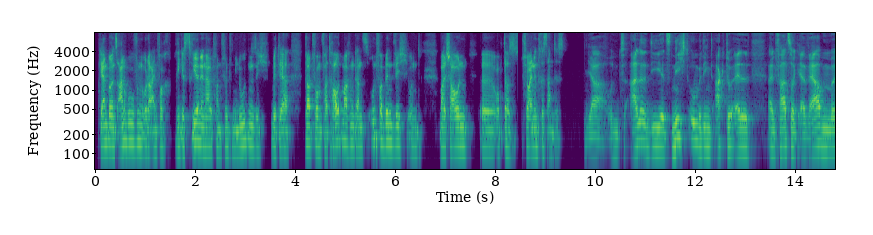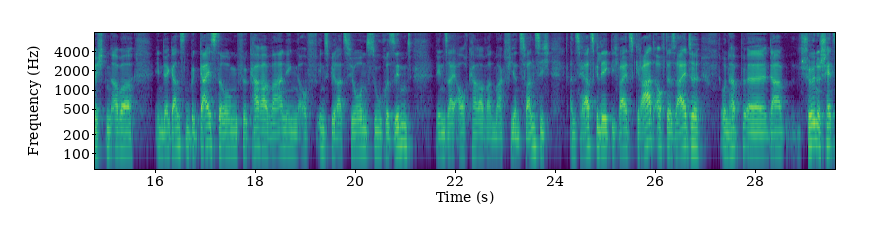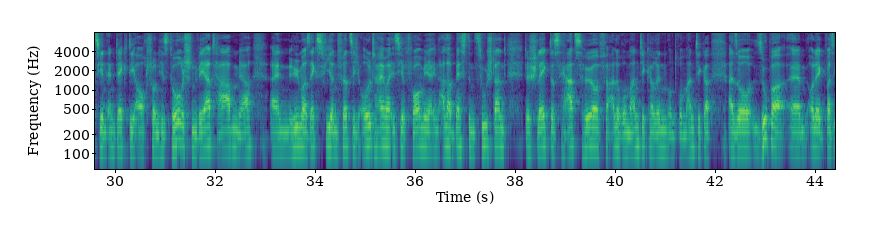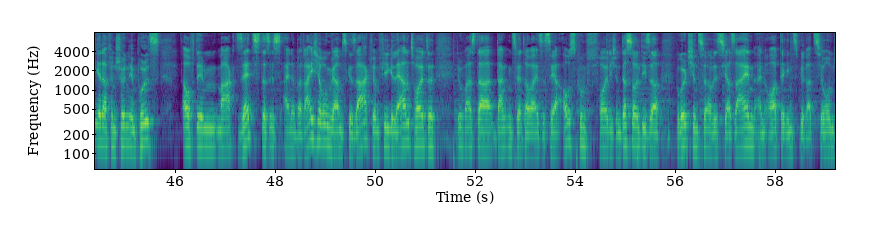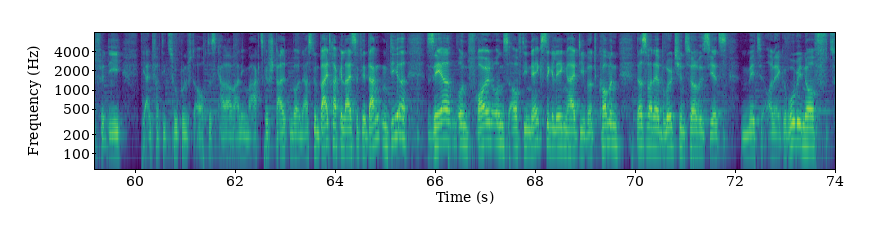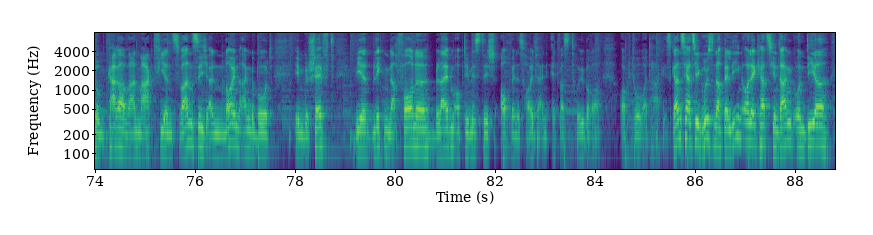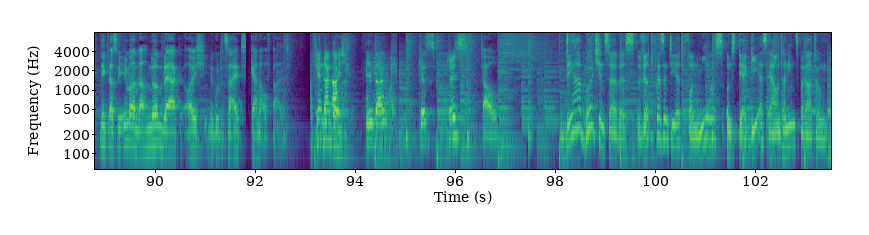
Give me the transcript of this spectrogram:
gern bei uns anrufen oder einfach registrieren innerhalb von fünf Minuten, sich mit der Plattform vertraut machen, ganz unverbindlich und mal schauen, äh, ob das für einen interessant ist. Ja, und alle, die jetzt nicht unbedingt aktuell ein Fahrzeug erwerben möchten, aber in der ganzen Begeisterung für Caravaning auf Inspirationssuche sind, denen sei auch Caravan Markt 24 ans Herz gelegt. Ich war jetzt gerade auf der Seite und habe äh, da schöne Schätzchen entdeckt, die auch schon historischen Wert haben. Ja, ein Hümer 644 Oldtimer ist hier vor mir in allerbestem Zustand. Das schlägt das Herz höher für alle Romantikerinnen und Romantiker. Also super, ähm, Oleg, was ihr da für einen schönen Impuls auf dem Markt setzt. Das ist eine Bereicherung. Wir haben es gesagt, wir haben viel gelernt heute. Du warst da dankenswerterweise sehr auskunftsfreudig und das soll dieser Brötchenservice ja sein, ein Ort der Inspiration für die, die einfach die Zukunft auch des Caravaning-Markts gestalten wollen. Da hast du einen Beitrag geleistet. Wir danken dir sehr und freuen uns auf die nächste Gelegenheit, die wird kommen. Das war der Brötchenservice jetzt mit Oleg Rubinov zum Caravan-Markt 24, einem neuen Angebot im Geschäft. Wir blicken nach vorne, bleiben optimistisch, auch wenn es heute ein etwas trüberer Oktobertag ist. Ganz herzliche Grüße nach Berlin, Oleg, herzlichen Dank und dir, Niklas, wie immer nach Nürnberg. Euch eine gute Zeit, gerne auf bald. Vielen Dank, Dank. euch. Vielen Dank. Tschüss. Tschüss. Ciao. Der Brötchenservice wird präsentiert von MIOS und der GSR Unternehmensberatung.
